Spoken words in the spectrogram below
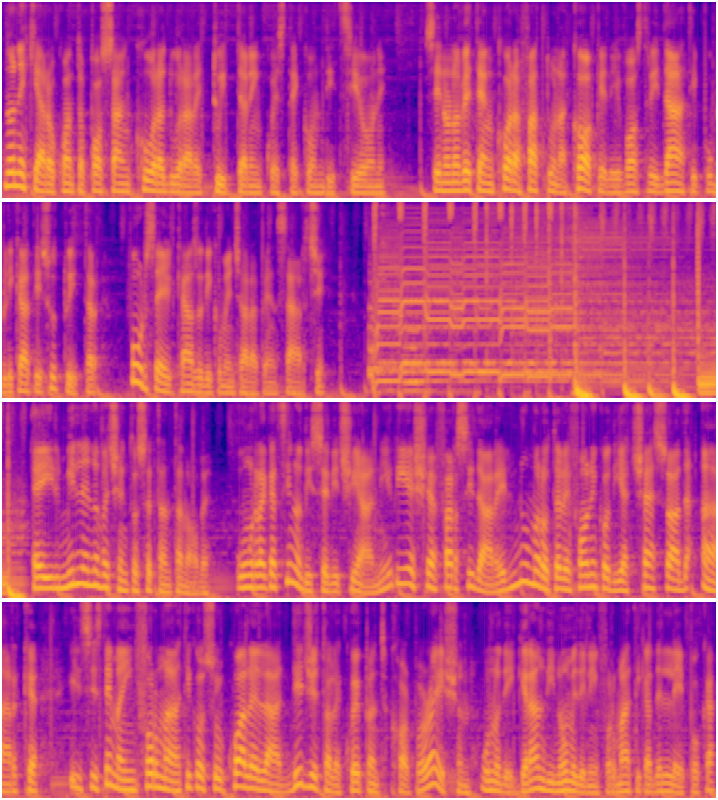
Non è chiaro quanto possa ancora durare Twitter in queste condizioni. Se non avete ancora fatto una copia dei vostri dati pubblicati su Twitter, forse è il caso di cominciare a pensarci. È il 1979. Un ragazzino di 16 anni riesce a farsi dare il numero telefonico di accesso ad ARC, il sistema informatico sul quale la Digital Equipment Corporation, uno dei grandi nomi dell'informatica dell'epoca,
